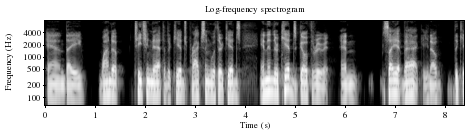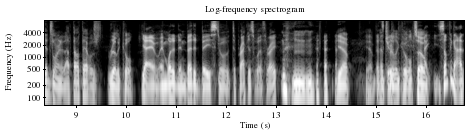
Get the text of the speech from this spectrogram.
and they wind up teaching that to their kids, practicing with their kids, and then their kids go through it and say it back. You know, the kids learn it. I thought that was really cool. Yeah, and, and what an embedded base to to practice with, right? Yep. Yep. That's, good. really cool. So, I, something I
